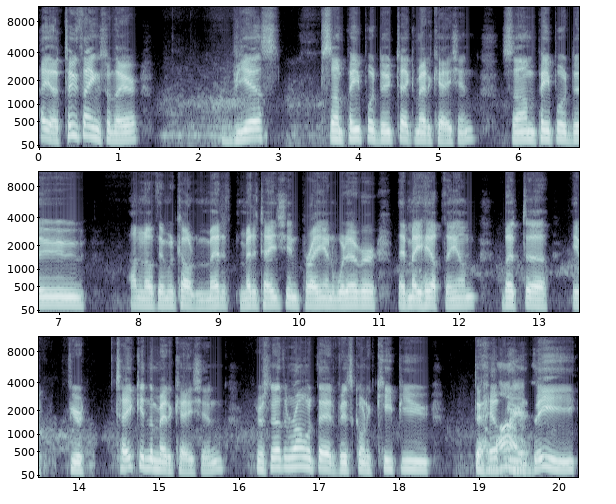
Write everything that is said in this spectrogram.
Hey, uh, two things from there. Yes, some people do take medication. Some people do, I don't know if they would call it med- meditation, praying, whatever that may help them. But uh, if you're taking the medication, there's nothing wrong with that if it's going to keep you to help alive. you be,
